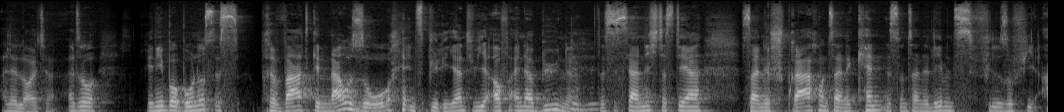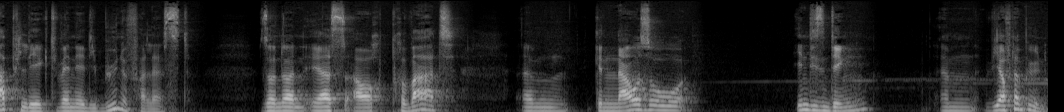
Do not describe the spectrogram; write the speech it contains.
alle Leute. Also René Bourbonus ist privat genauso inspirierend wie auf einer Bühne. Mhm. Das ist ja nicht, dass der seine Sprache und seine Kenntnis und seine Lebensphilosophie ablegt, wenn er die Bühne verlässt, sondern er ist auch privat ähm, genauso in diesen Dingen ähm, wie auf einer Bühne.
